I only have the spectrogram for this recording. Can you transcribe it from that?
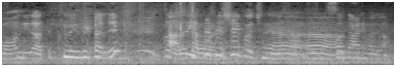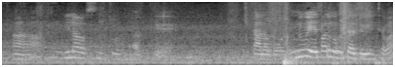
బాగుంది ఇది అతుక్కుంది కానీ. చాలా ఇప్పుడు. ఫ్రెష్ అయిపోయి వచ్చింది ఆ, ఆ. సో దాని వల్ల. ఆ, ఇలా వస్తుంది చూడండి. ఓకే. చాలా బాగుంది. నువ్వు వేసుకుని ఒకసారి చూపించవా?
